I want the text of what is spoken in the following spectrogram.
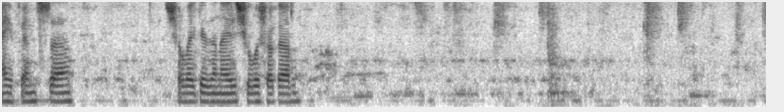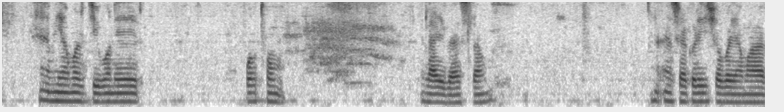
হাই ফ্রেন্ডস সবাইকে জানাই শুভ সকাল। আমি আমার জীবনের প্রথম লাইভে আসলাম। আশা করি সবাই আমার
